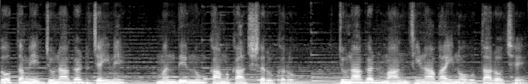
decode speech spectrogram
તો તમે જુનાગઢ જઈને મંદિરનું કામકાજ શરૂ કરો. જુનાગઢ માંગ ઝીણાભાઈનો ઉતારો છે.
